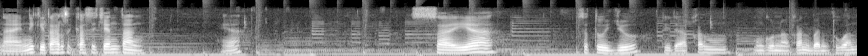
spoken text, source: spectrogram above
Nah, ini kita harus kasih centang. Ya. Saya setuju tidak akan menggunakan bantuan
